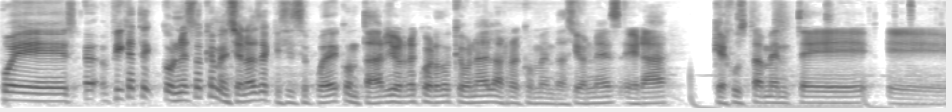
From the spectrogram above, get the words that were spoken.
Pues eh, fíjate, con eso que mencionas de que si se puede contar, yo recuerdo que una de las recomendaciones era que justamente eh,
